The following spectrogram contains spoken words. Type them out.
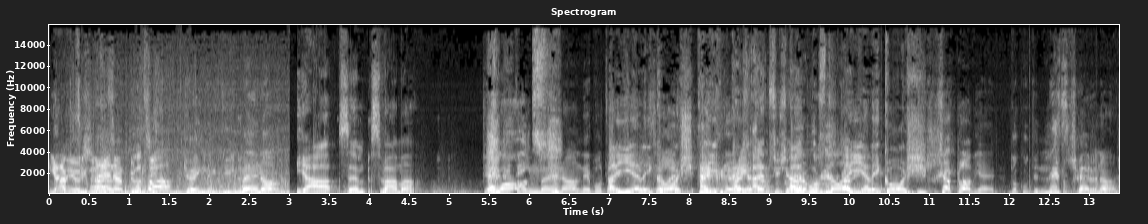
Jak ty jména, kurva? Dej ty jména! Já jsem s váma. Dej ty jména, nebo A tady jelikož, a, Techne, a, že a, jsem přišel a, do postele. a jelikož, šatlavě, dokud nesčernáš.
